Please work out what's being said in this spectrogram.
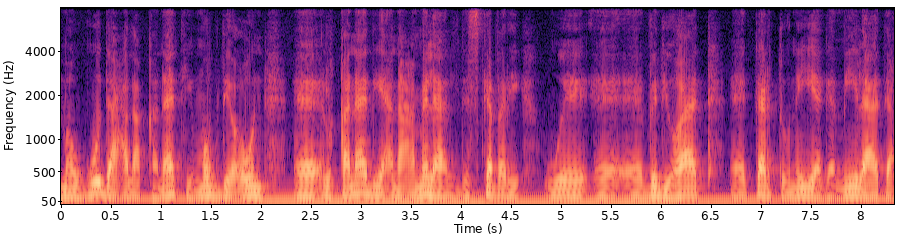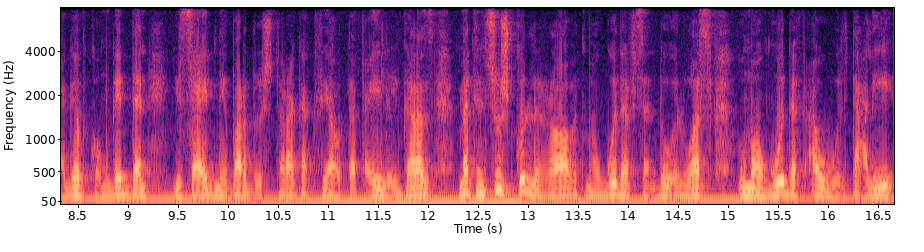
موجودة على قناتي مبدعون. آه القناة دي أنا عاملها الديسكفري وفيديوهات آه كرتونية جميلة هتعجبكم جدا يسعدني برضو اشتراكك فيها وتفعيل الجرس. ما تنسوش كل الروابط موجودة في صندوق الوصف وموجودة في أول تعليق.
